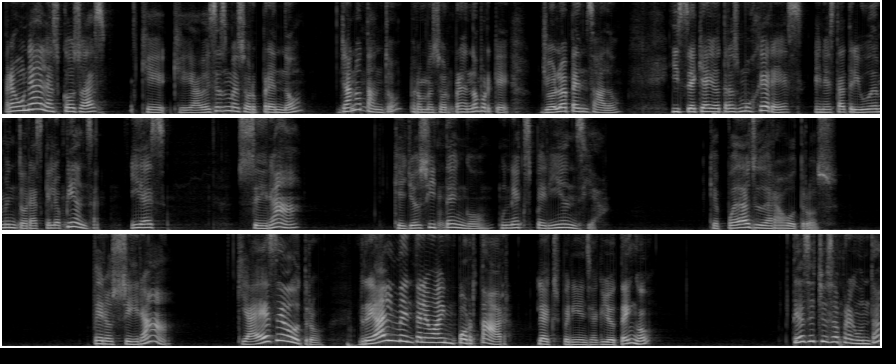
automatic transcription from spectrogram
Pero una de las cosas que, que a veces me sorprendo, ya no tanto, pero me sorprendo porque yo lo he pensado y sé que hay otras mujeres en esta tribu de mentoras que lo piensan, y es, ¿será que yo sí tengo una experiencia que pueda ayudar a otros. Pero será que a ese otro realmente le va a importar la experiencia que yo tengo. ¿Te has hecho esa pregunta?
